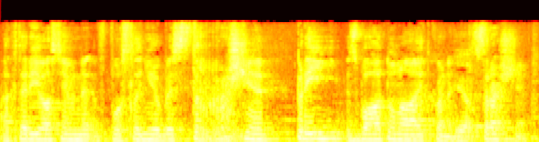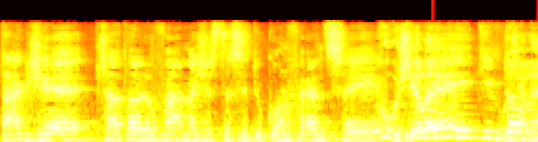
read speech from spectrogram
a který vlastně v, v poslední době strašně prý zbohatnul na Litecoiny. Jo. Strašně. Takže, přátelé, doufáme, že jste si tu konferenci si užili. Tímto, užili.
